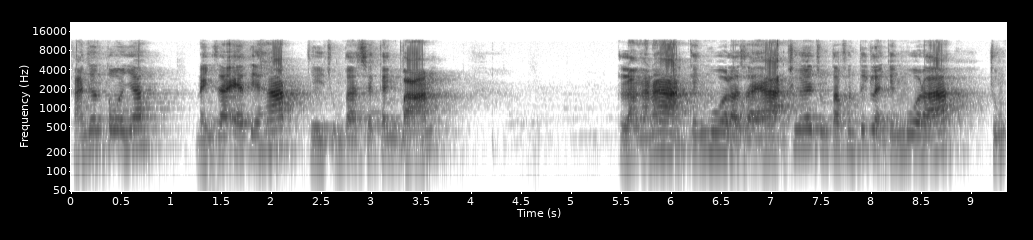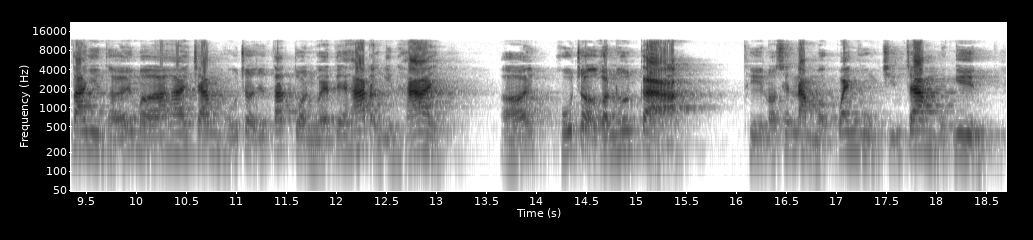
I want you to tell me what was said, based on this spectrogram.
cá nhân tôi nhé đánh giá ETH thì chúng ta sẽ canh bán. Là ngắn hạn canh mua là dài hạn. Trước hết chúng ta phân tích lệnh canh mua đã. Chúng ta nhìn thấy MA200 hỗ trợ trên tắt tuần của ETH ở 1002 Đấy, hỗ trợ gần hơn cả thì nó sẽ nằm ở quanh vùng 900 1000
